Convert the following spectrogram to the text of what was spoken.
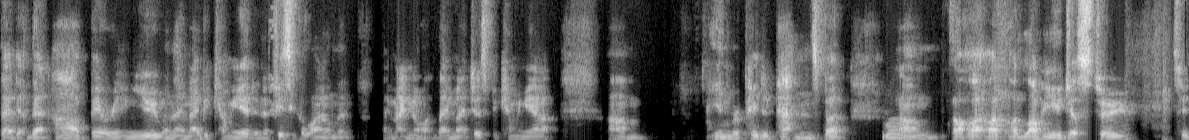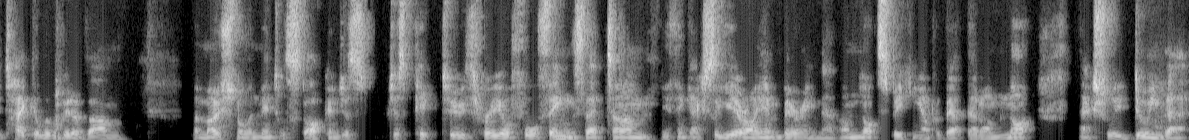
that that are burying you and they may be coming out in a physical ailment they may not they may just be coming out um, in repeated patterns but Mm. um, I, I'd, I'd love you just to to take a little bit of um, emotional and mental stock and just just pick two three or four things that um, you think actually yeah I am burying that I'm not speaking up about that I'm not actually doing that.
